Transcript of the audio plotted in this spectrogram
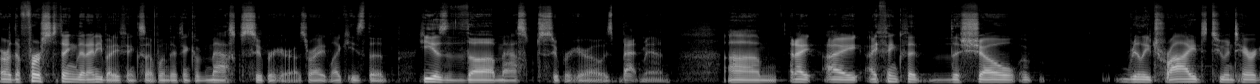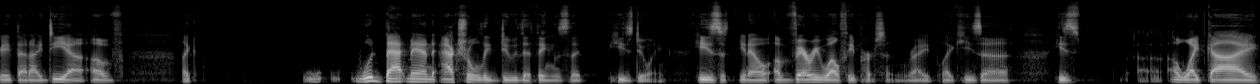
or the first thing that anybody thinks of when they think of masked superheroes, right? Like he's the he is the masked superhero is Batman. Um, and I, I I think that the show really tried to interrogate that idea of like w- would Batman actually do the things that he's doing? He's you know a very wealthy person, right? Like he's a he's a white guy.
